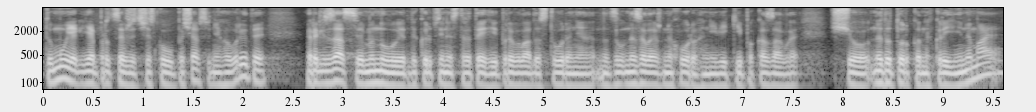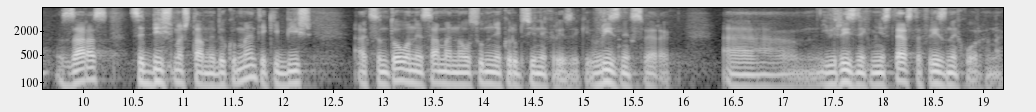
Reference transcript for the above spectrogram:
тому, як я про це вже частково почав сьогодні говорити, реалізація минулої антикорупційної стратегії привела до створення незалежних органів, які показали, що недоторканих в країні немає. Зараз це більш масштабний документ, який більш акцентований саме на усунення корупційних ризиків в різних сферах, е, в різних міністерствах, в різних органах.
